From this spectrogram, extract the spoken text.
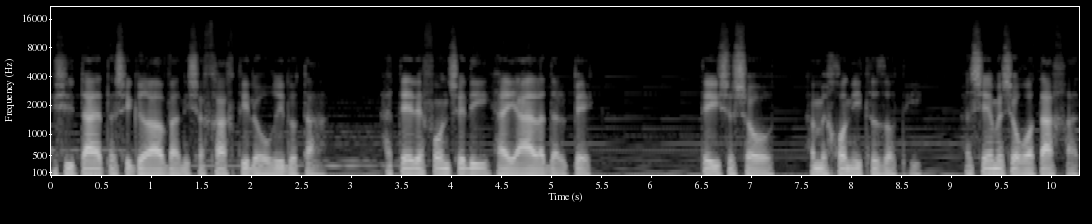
היא שינתה את השגרה ואני שכחתי להוריד אותה. הטלפון שלי היה על הדלפק. תשע שעות, המכונית הזאתי, השמש הרותחת,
